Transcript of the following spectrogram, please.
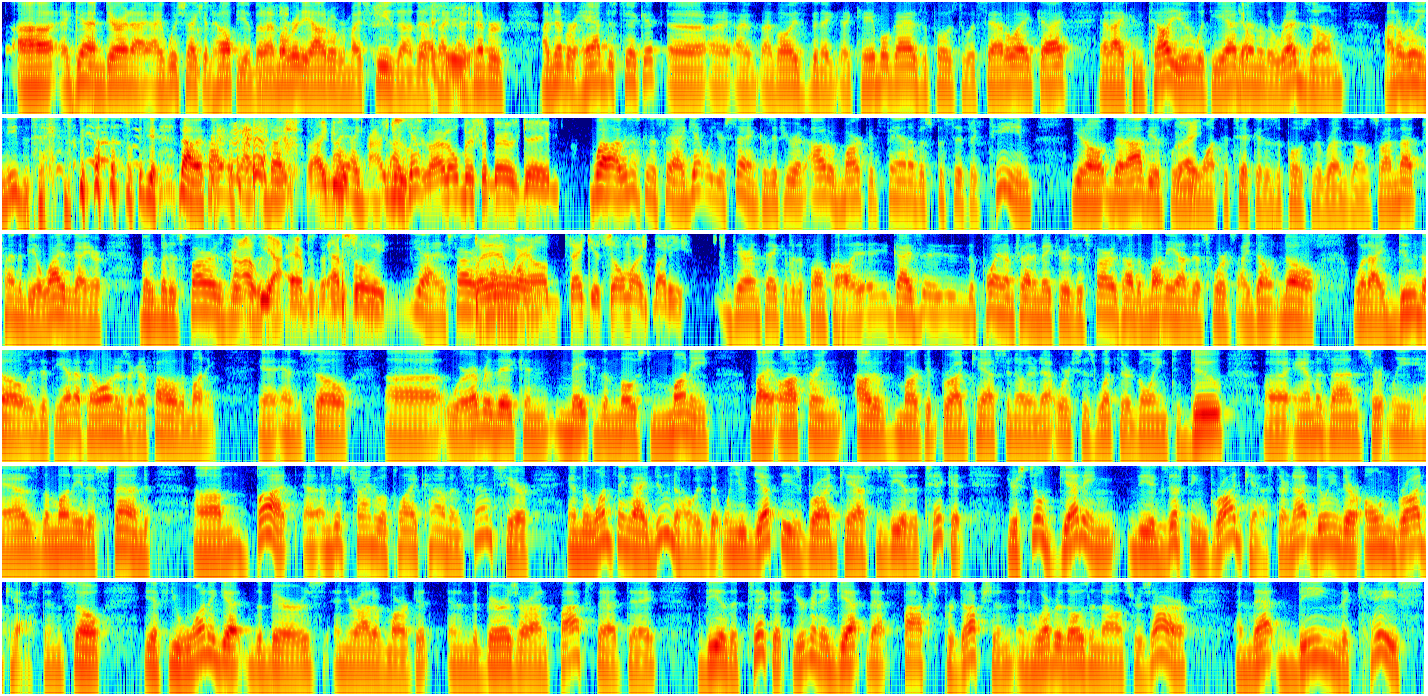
Uh, again, Darren, I, I, wish I could help you, but I'm already out over my skis on this. I, have never, I've never had the ticket. Uh, I, have I've always been a, a, cable guy as opposed to a satellite guy, and I can tell you, with the advent yep. of the red zone, I don't really need the ticket to be honest with you. Now, if I, if I, but I, I do, I, I, do, get, I don't miss a Bears game. Well, I was just going to say, I get what you're saying because if you're an out-of-market fan of a specific team, you know, then obviously right. you want the ticket as opposed to the red zone. So I'm not trying to be a wise guy here, but but as far as the, oh the, yeah, absolutely. Yeah, as far as but anyway, money, uh, thank you so much, buddy. Darren, thank you for the phone call, uh, guys. Uh, the point I'm trying to make here is, as far as how the money on this works, I don't know. What I do know is that the NFL owners are going to follow the money, and, and so uh, wherever they can make the most money by offering out of market broadcasts and other networks is what they're going to do. Uh, Amazon certainly has the money to spend, um, but I'm just trying to apply common sense here. And the one thing I do know is that when you get these broadcasts via the ticket, you're still getting the existing broadcast. They're not doing their own broadcast. And so if you want to get the Bears and you're out of market and the Bears are on Fox that day, via the ticket, you're going to get that Fox production and whoever those announcers are. And that being the case,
